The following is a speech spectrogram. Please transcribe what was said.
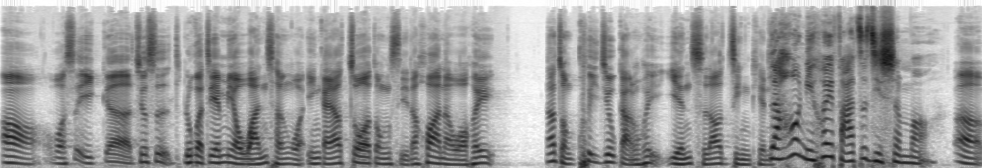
哦，我是一个，就是如果今天没有完成我应该要做的东西的话呢，我会那种愧疚感会延迟到今天。然后你会罚自己什么？呃，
